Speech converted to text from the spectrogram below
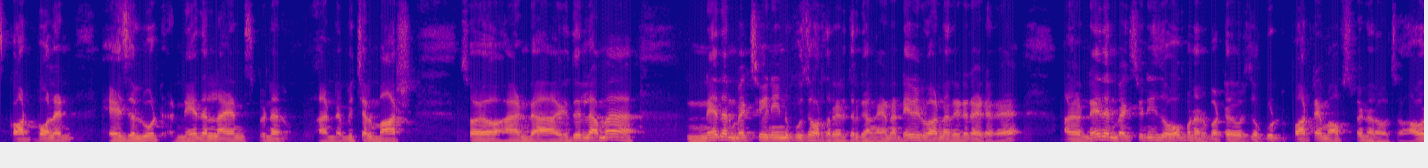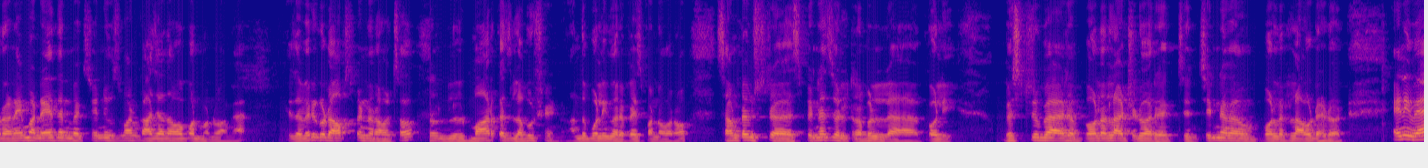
Scott Boland Hazlewood Nathan Lyon spinner and Mitchell Marsh so and இது இல்லாமல் நேதன் மெக்ஸ்வினின்னு புதுசாக ஒருத்தர் எடுத்திருக்காங்க. ஏன்னா டேவிட் வார்னர் ரிட்டையர் ஆகிட்டாரு Nathan McSweeney is opener but it's good part time off spinner also அவர் அனைமா நேதன் மெக்ஸ்வின் உஸ்மான் காஜா தான் ஓப்பன் பண்ணுவாங்க. Is a very good off spinner also Marnus Labuschagne அந்த போலிங் வரை ஃபேஸ் பண்ண வரும். Sometimes spinners will trouble Kohli best பவுலர்லாம் அடிச்சிடுவார் சின்ன பவுலர்லாம் அவுட் ஆகிடுவார் எனிவே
